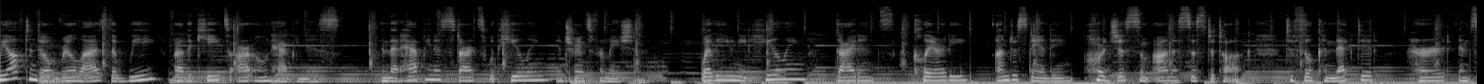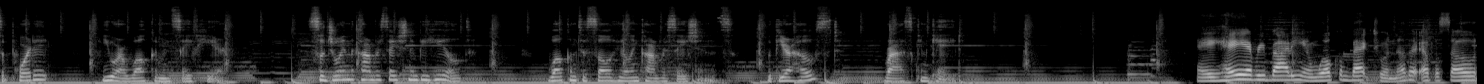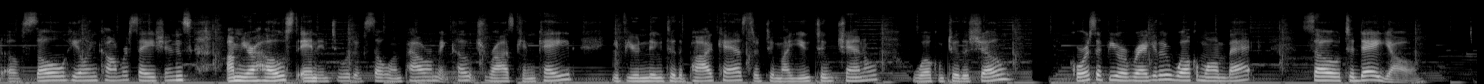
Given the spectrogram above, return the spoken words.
We often don't realize that we are the key to our own happiness, and that happiness starts with healing and transformation. Whether you need healing, guidance, clarity, understanding, or just some honest sister talk to feel connected, heard, and supported, you are welcome and safe here. So join the conversation and be healed. Welcome to Soul Healing Conversations with your host, Roz Kincaid. Hey, hey, everybody, and welcome back to another episode of Soul Healing Conversations. I'm your host and intuitive soul empowerment coach, Roz Kincaid. If you're new to the podcast or to my YouTube channel, welcome to the show. Of course, if you're a regular, welcome on back. So, today, y'all,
